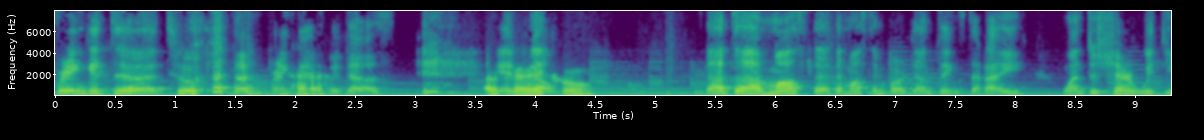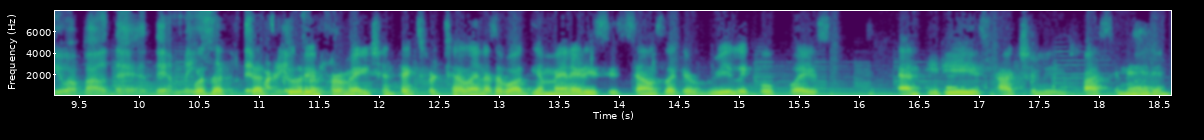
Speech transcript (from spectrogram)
bring it to, to bring it with us. Okay, well, cool. That's uh, most the most important things that I want to share with you about the the amazing. Well, that, that's Maria good information. Thanks for telling us about the amenities. It sounds like a really cool place, and it is actually fascinating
